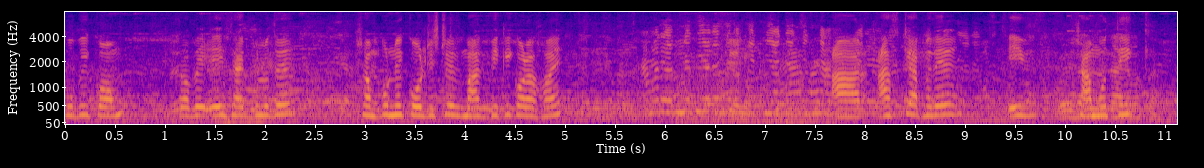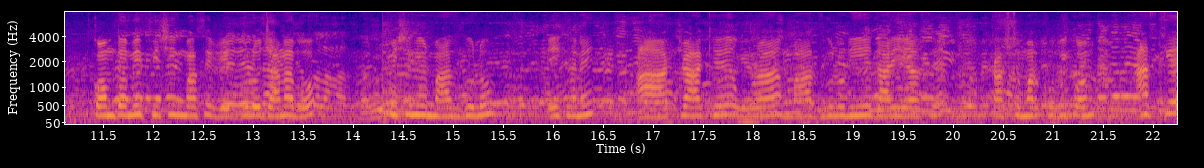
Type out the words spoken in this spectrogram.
খুবই কম। তবে এই সাইডগুলোতে সম্পূর্ণ কোল্ড স্টোরেজ মাছ বিক্রি করা হয়। আর আজকে আপনাদের এই সামুদ্রিক কম দামি ফিশিং মাছের রেটগুলো জানাব। ফিশিংয়ের মাছগুলো এইখানে। আর ট্রাকে ওরা মাছগুলো নিয়ে দাঁড়িয়ে আছে। কাস্টমার খুবই কম। আজকে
